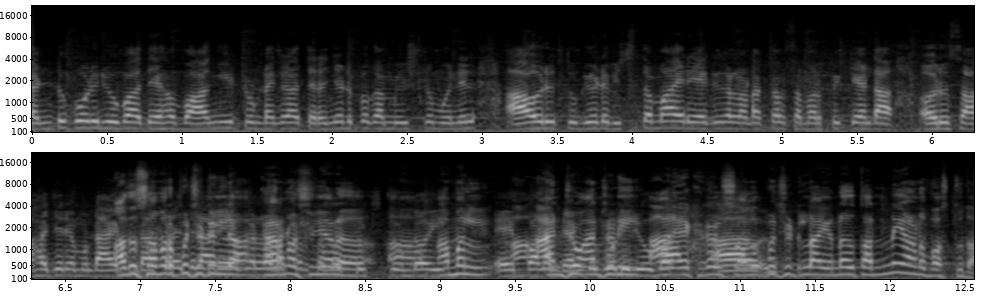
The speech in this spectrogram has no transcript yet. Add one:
രണ്ട് കോടി രൂപ അദ്ദേഹം വാങ്ങിയിട്ടുണ്ടെങ്കിൽ ആ തെരഞ്ഞെടുപ്പ് കമ്മീഷന് മുന്നിൽ ആ ഒരു തുകയുടെ വിശദമായ രേഖകൾ അടക്കം സമർപ്പിക്കേണ്ട ഒരു സാഹചര്യം അത് സമർപ്പിച്ചിട്ടില്ല. കാരണം രേഖകൾ വെച്ച് കഴിഞ്ഞാൽ അമൽ ആന്റോ ആന്റണി ആ രേഖകൾ സമർപ്പിച്ചിട്ടില്ല എന്നത് തന്നെയാണ് വസ്തുത.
